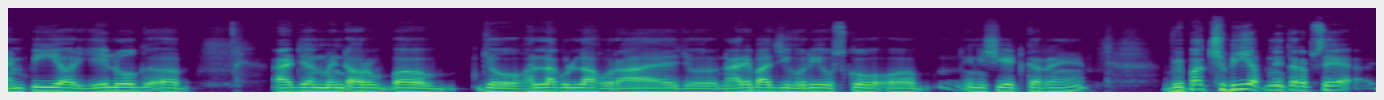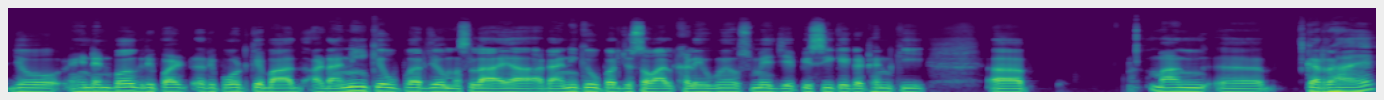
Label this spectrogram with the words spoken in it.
एमपी और ये लोग एडजमेंट और जो हल्ला गुल्ला हो रहा है जो नारेबाजी हो रही है उसको इनिशिएट कर रहे हैं। विपक्ष भी अपनी तरफ़ से जो हिंडनबर्ग रिपोर्ट रिपोर्ट के बाद अडानी के ऊपर जो मसला आया अडानी के ऊपर जो सवाल खड़े हुए हैं उसमें जेपीसी के गठन की आ, मांग आ, कर रहा है।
